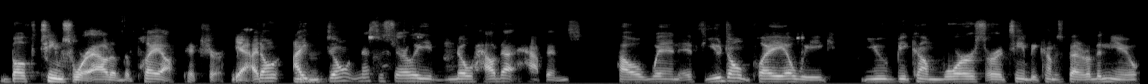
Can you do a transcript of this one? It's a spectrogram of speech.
both teams were out of the playoff picture. Yeah. I don't mm-hmm. I don't necessarily know how that happens. How when if you don't play a week, you become worse or a team becomes better than you.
